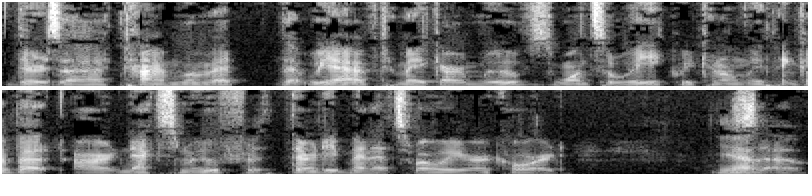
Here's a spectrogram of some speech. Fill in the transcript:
there's a time limit that we have to make our moves once a week. We can only think about our next move for 30 minutes while we record. yeah. So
